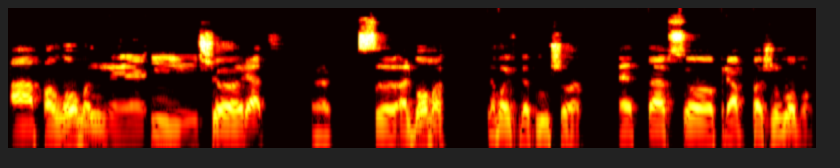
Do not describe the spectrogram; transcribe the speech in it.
А «Поломанные» и еще ряд э, с альбома, на мой взгляд, лучшего. Это все прям по-живому.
